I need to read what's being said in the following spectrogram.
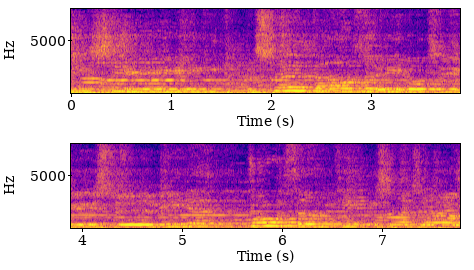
清醒，可是到最后，其实你也不曾停下脚印，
